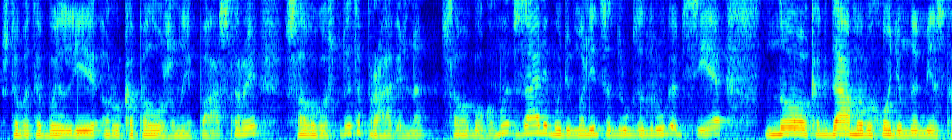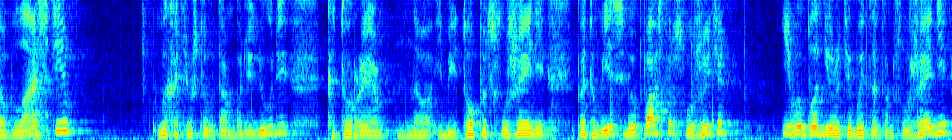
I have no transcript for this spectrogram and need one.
чтобы это были рукоположенные пасторы. Слава Господу, это правильно, слава Богу. Мы в зале будем молиться друг за друга все, но когда мы выходим на место власти, мы хотим, чтобы там были люди, которые ну, имеют опыт служения. Поэтому, если вы пастор, служитель, и вы планируете быть на этом служении,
